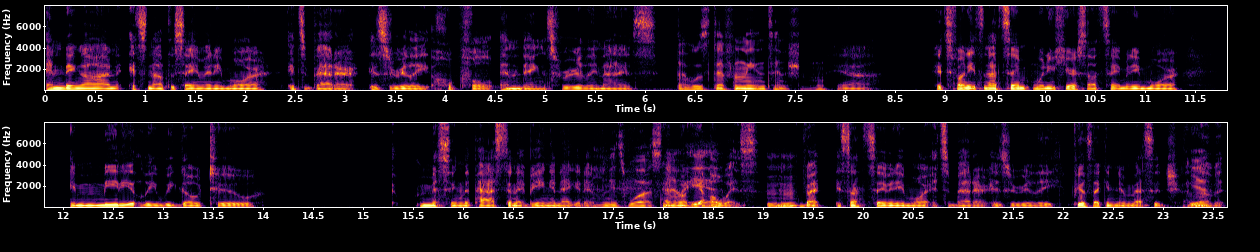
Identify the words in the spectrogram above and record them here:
ending on it's not the same anymore. It's better. It's really hopeful ending. It's really nice. That was definitely intentional. Yeah. It's funny. It's not the same when you hear it's not the same anymore. Immediately we go to missing the past and it being a negative. And it's worse now. yeah, yeah. always. Mhm. But it's not the same anymore. It's better. It's really feels like a new message. I yeah, love it.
